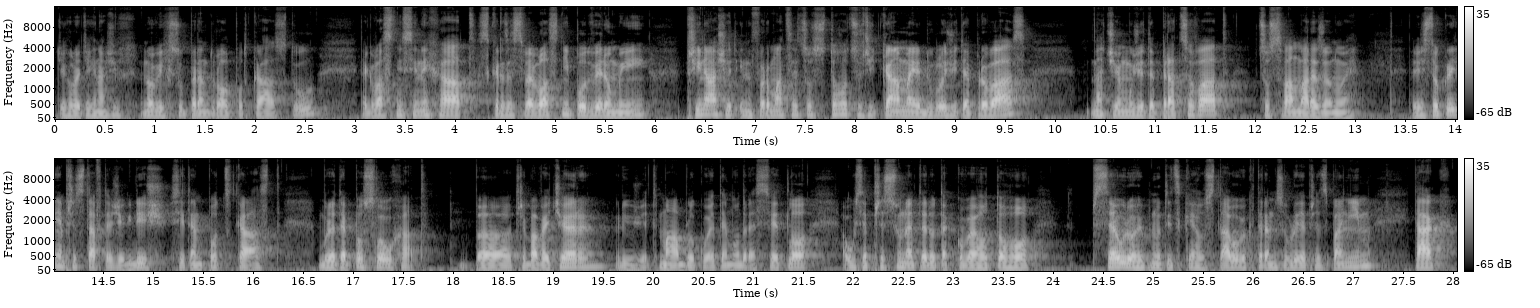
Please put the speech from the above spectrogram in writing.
těchto těch našich nových Supernatural podcastů, tak vlastně si nechat skrze své vlastní podvědomí přinášet informace, co z toho, co říkáme, je důležité pro vás, na čem můžete pracovat, co s váma rezonuje. Takže si to klidně představte, že když si ten podcast budete poslouchat eh, třeba večer, když už je tma, blokujete modré světlo a už se přesunete do takového toho pseudohypnotického stavu, ve kterém jsou lidé před spaním, tak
